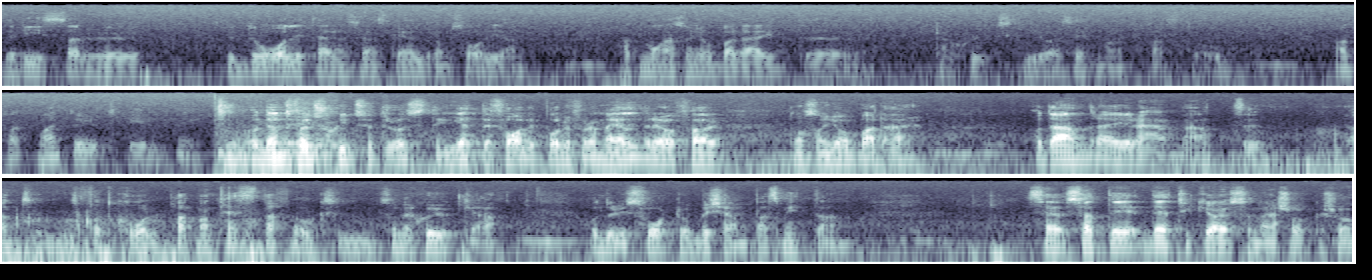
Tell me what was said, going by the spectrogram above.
det visar hur hur dåligt är den svenska äldreomsorgen? Att många som jobbar där inte kan sjukskriva sig för man har inte fast jobb. Man har, man har inte utbildning. Och det har inte funnits skyddsutrustning. Jättefarligt både för de äldre och för de som jobbar där. Och det andra är ju det här med att jag har inte fått koll på att man testar folk som, som är sjuka. Och då är det svårt att bekämpa smittan. Så, så att det, det, tycker jag är sådana här saker som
